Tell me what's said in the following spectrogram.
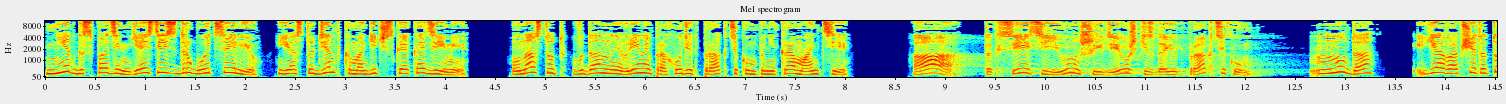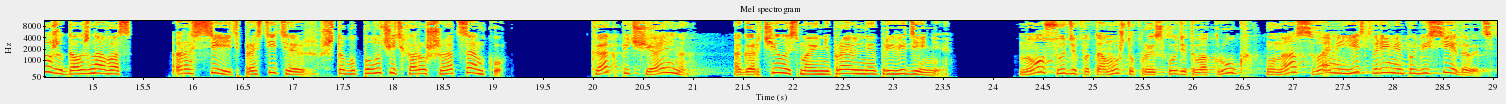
«Нет, господин, я здесь с другой целью. Я студентка магической академии. У нас тут в данное время проходит практикум по некромантии». «А, так все эти юноши и девушки сдают практикум?» «Ну да. Я вообще-то тоже должна вас рассеять, простите, чтобы получить хорошую оценку». «Как печально!» — огорчилось мое неправильное привидение. «Но, судя по тому, что происходит вокруг, у нас с вами есть время побеседовать.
